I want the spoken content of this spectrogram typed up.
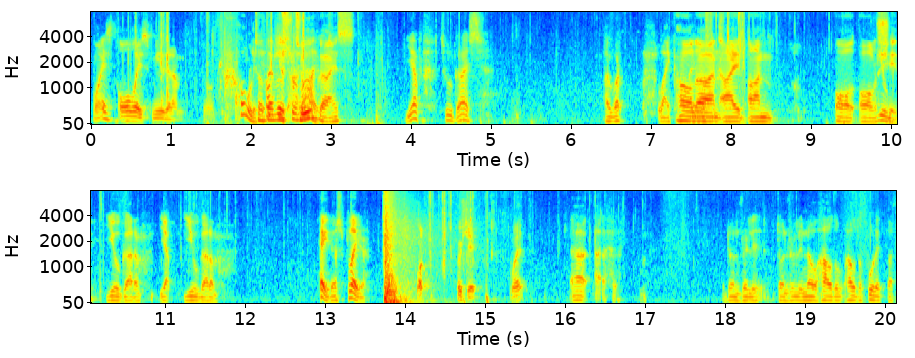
Why is it always me that I'm? Holy So fuck, there was two survived. guys. Yep, two guys. I was like. Hold I on, I I'm all all You, shit. you got him. Yep, you got him. Hey, there's a player. What? Oh shit! What? Uh, uh, I don't really don't really know how to how to put it, but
